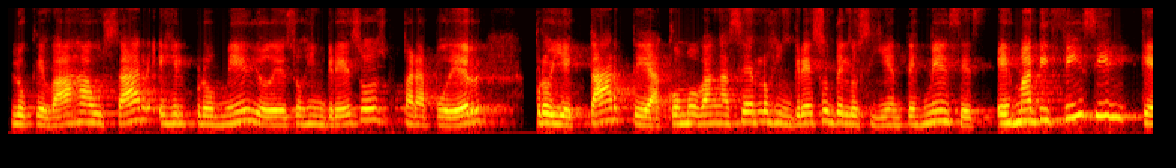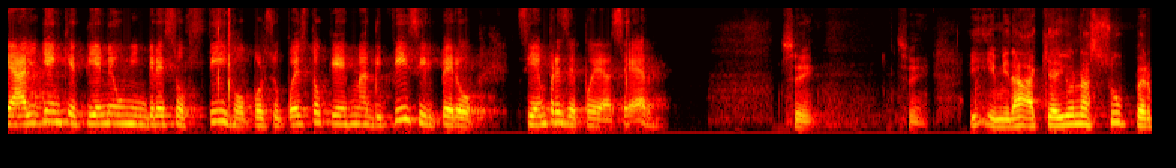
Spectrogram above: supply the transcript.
lo que vas a usar es el promedio de esos ingresos para poder proyectarte a cómo van a ser los ingresos de los siguientes meses. Es más difícil que alguien que tiene un ingreso fijo, por supuesto que es más difícil, pero siempre se puede hacer. Sí, sí. Y, mira, aquí hay una súper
